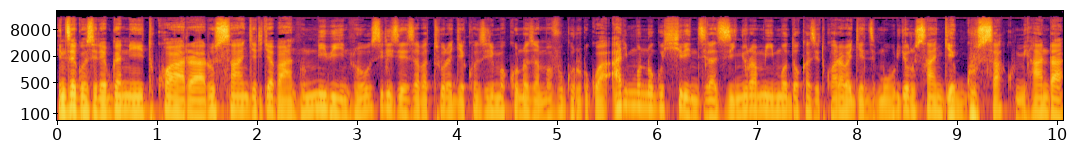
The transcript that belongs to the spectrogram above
Inzego zirebwa n'itwara rusange ry'abantu n'ibintu zirizeza abaturage ko zirimo kunoza amavugururwa arimo no gushyira inzira zinyuramo imodoka zitwara abagenzi mu buryo rusange gusa ku mihanda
